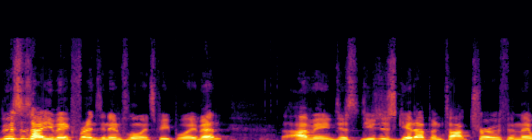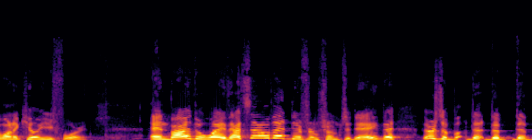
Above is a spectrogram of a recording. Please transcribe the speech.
This is how you make friends and influence people, amen? I mean, just you just get up and talk truth and they want to kill you for it. And by the way, that's not all that different from today. The, there's a, the, the, the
